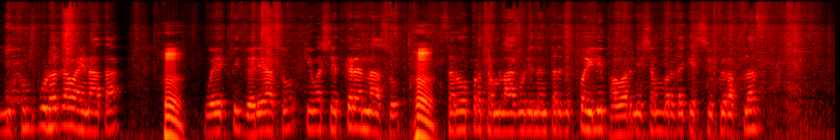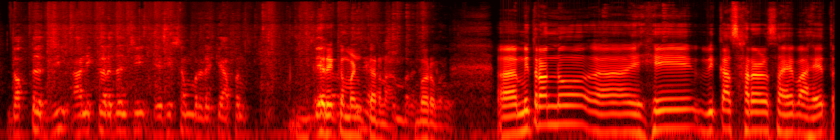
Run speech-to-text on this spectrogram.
इथून पुढं का व्हायना आता हं, वैयक्तिक घरी असो किंवा शेतकऱ्यांना असो. सर्वप्रथम लागवडीनंतर जी पहिली फवारणी शंभर टक्के सिक्युरा प्लस डॉक्टर जी आणि कर्दनची याची शंभर टक्के आपण रेकमेंड करणार बरोबर हो. मित्रांनो हे विकास हरळ साहेब आहेत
